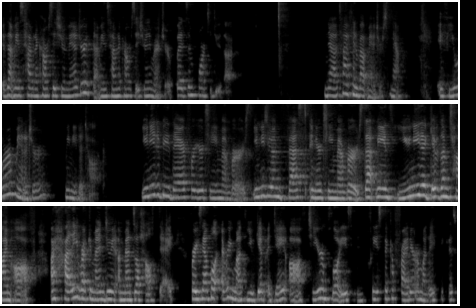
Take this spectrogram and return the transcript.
If that means having a conversation with a manager, that means having a conversation with your manager, but it's important to do that. Now, talking about managers. Now, if you are a manager, we need to talk. You need to be there for your team members. You need to invest in your team members. That means you need to give them time off. I highly recommend doing a mental health day. For example, every month you give a day off to your employees, and please pick a Friday or Monday because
